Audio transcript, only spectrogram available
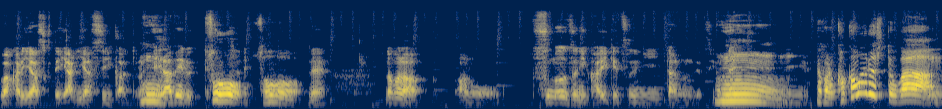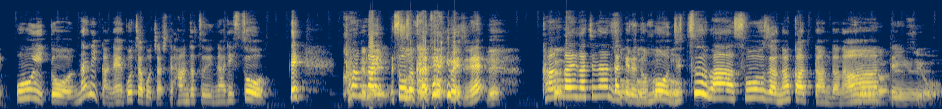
分かりやすくてやりやすいかっていうのを選べるってことですよそね。ね。だからあのスムーズに解決に至るんですう。うよね。ん。うんだから関わる人がうん多いと何かねごちゃごちゃして煩雑になりそうって考えそうそう勝手なイメージねね考えがちなんだけれどもそうそうそう実はそうじゃなかったんだそうなっていう。ですよ。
